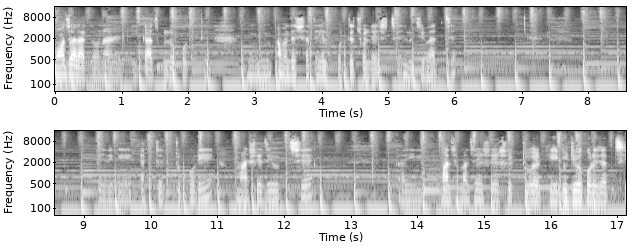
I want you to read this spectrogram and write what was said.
মজা লাগে ওনার আর কি কাজগুলো করতে। আমাদের সাথে হেল্প করতে চলে এসছে, লুচি ভাজছে। এদিকে একটা একটু করে মা সেজে উঠছে। তাই মাঝে মাঝে এসে এসে একটু আর কি ভিডিও করে যাচ্ছি।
